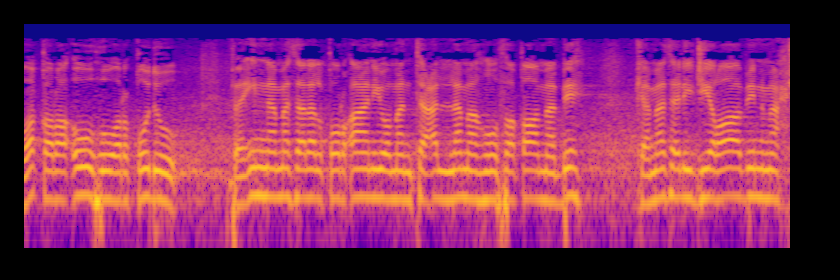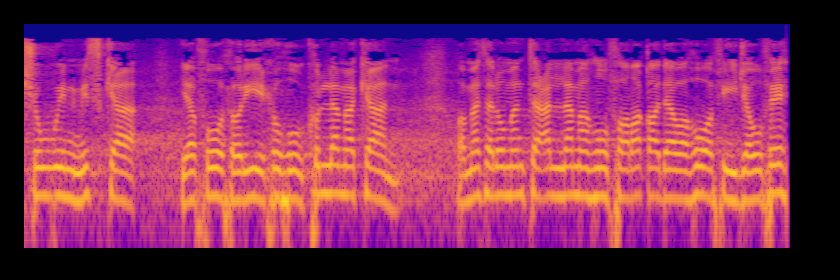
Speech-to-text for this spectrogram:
واقرؤوه وارقدوا فإن مثل القرآن ومن تعلمه فقام به كمثل جراب محشو مسكا يفوح ريحه كل مكان ومثل من تعلمه فرقد وهو في جوفه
